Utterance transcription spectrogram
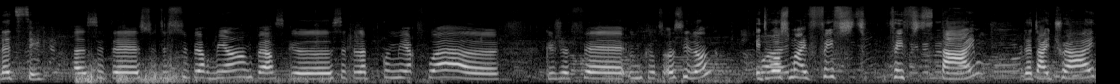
let's see. Euh, C'était c'était super bien parce que c'était la première fois euh, que je fais une course aussi longue. It was my fifth fifth time that I tried,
